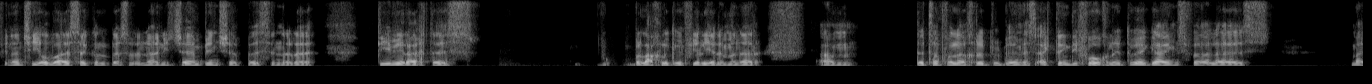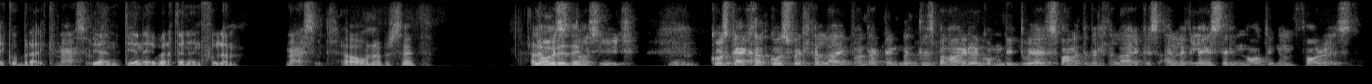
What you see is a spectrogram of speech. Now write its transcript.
finansiëel baie sukkel as hulle nou in die championship is en hulle TV regte is belaglik hoeveelhede minder. Um dit sal vir hulle 'n groot probleem is. Ek dink die volgende twee games vir hulle is make or break Massive. teen teen Everton en Fulham. Massive. Ja, 100%. Hulle moet dit doen. Dit is huge. Mm. Kos kyk gaan kos vergelyk want ek dink dit is belangrik om die twee spanne te vergelyk. Is eintlik Leicester en Nottingham Forest.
